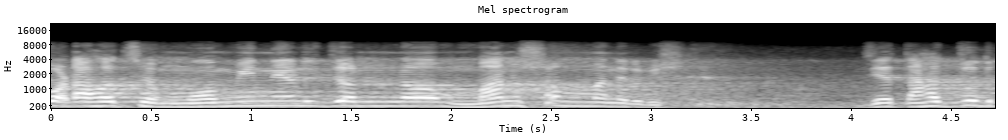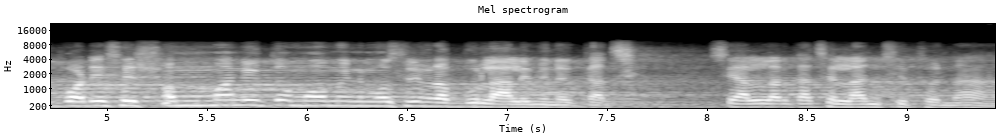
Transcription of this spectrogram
পড়া হচ্ছে মমিনের জন্য মান সম্মানের বিষয়। যে তাহাজ্জুদ পড়ে সে সম্মানিত মমিন মুসলিম রাব্বুল আলমিনের কাছে। সে আল্লাহর কাছে লাঞ্ছিত না।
